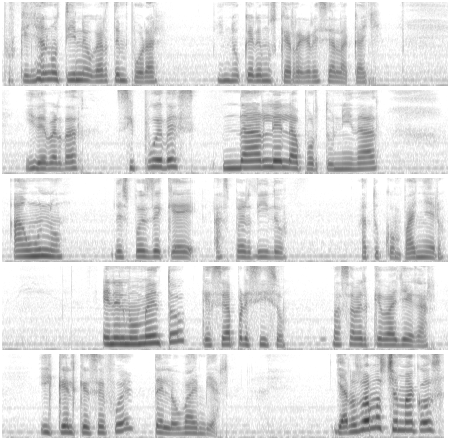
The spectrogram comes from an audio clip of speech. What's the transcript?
porque ya no tiene hogar temporal y no queremos que regrese a la calle. Y de verdad, si puedes darle la oportunidad a uno después de que has perdido a tu compañero. En el momento que sea preciso, vas a ver que va a llegar y que el que se fue te lo va a enviar. Ya nos vamos, chamacos.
